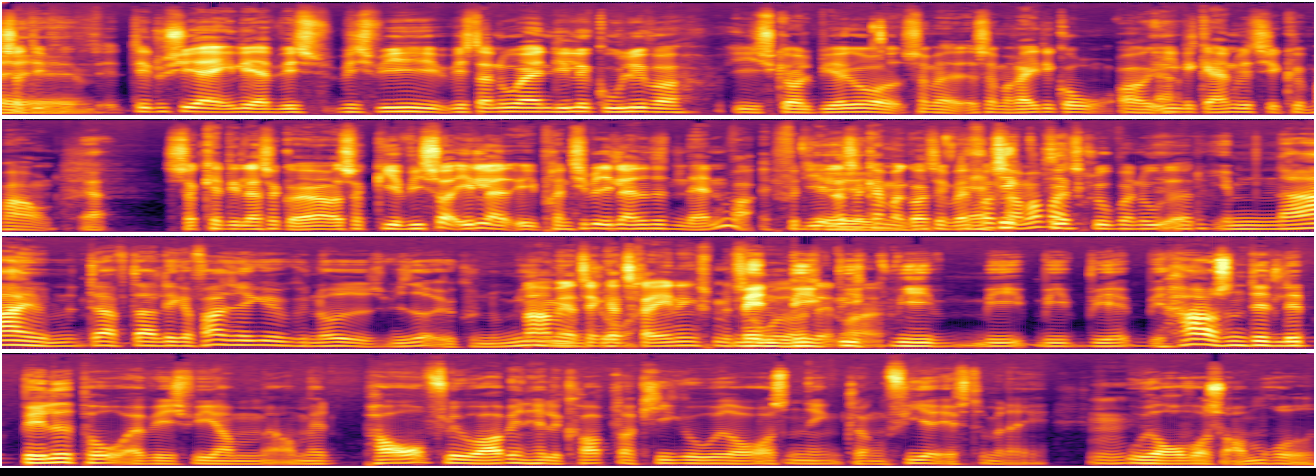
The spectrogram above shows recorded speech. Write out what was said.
Så Øh, det, det du siger er egentlig, at hvis, hvis, vi, hvis der nu er en lille Gulliver i Skjold Birkerød, som er, som er rigtig god, og. Ja. egentlig gerne vil til København, Ja. Så kan det lade sig gøre, og så giver vi så et eller andet, i princippet et eller andet den anden vej. Fordi ellers så Øh, kan man godt se, hvad ja, får samarbejdsklubberne ud af det? Jamen nej, der, der ligger faktisk ikke noget videre økonomi. Nej, men jeg tænker træningsmetoder Men vi, og den vi, vi, vi, vi, vi, vi har jo sådan lidt, lidt billede på, at hvis vi om, om et par år flyver op i en helikopter og kigger ud over sådan en klokken 4 eftermiddag, Mm. ud over vores område,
